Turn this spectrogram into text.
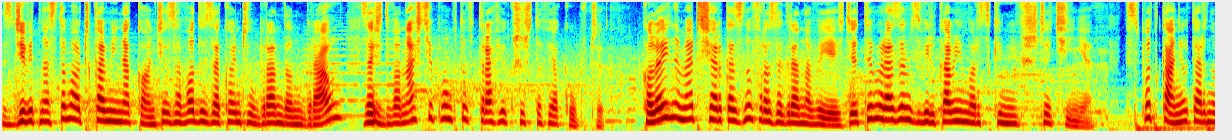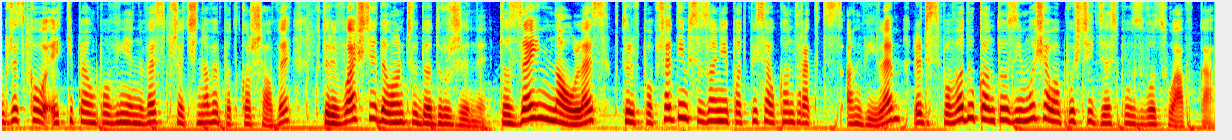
Z 19 oczkami na koncie zawody zakończył Brandon Brown, zaś 12 punktów trafił Krzysztof Jakubczyk. Kolejny mecz siarka znów rozegra na wyjeździe, tym razem z Wilkami Morskimi w Szczecinie. W spotkaniu tarnobrzyską ekipę powinien wesprzeć nowy podkoszowy, który właśnie dołączył do drużyny. To Zane Knowles, który w poprzednim sezonie podpisał kontrakt z Anwilem, lecz z powodu kontuzji musiał opuścić zespół z Włocławka.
